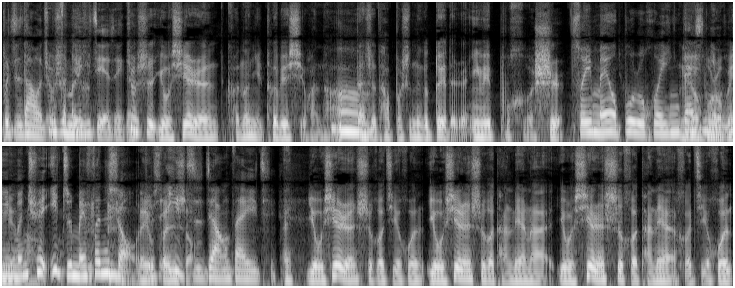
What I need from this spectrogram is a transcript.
不知道，就是怎么理解这个？就是有些人可能你特别喜欢他，但是他不是那个对的人，因为不合适，所以没有步入婚姻，但是你你们却一直没分手，就是一直这样在一起。哎，有些人适合结婚，有些人适合谈恋爱，有些人适合谈恋爱和结婚。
